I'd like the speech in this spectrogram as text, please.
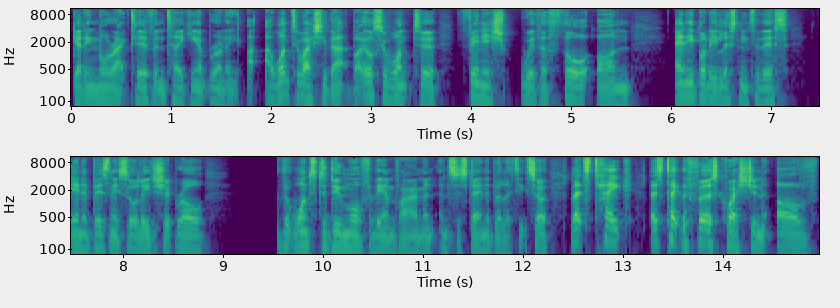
getting more active and taking up running? I, I, want to ask you that, but I also want to finish with a thought on anybody listening to this in a business or leadership role that wants to do more for the environment and sustainability. So let's take let's take the first question of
